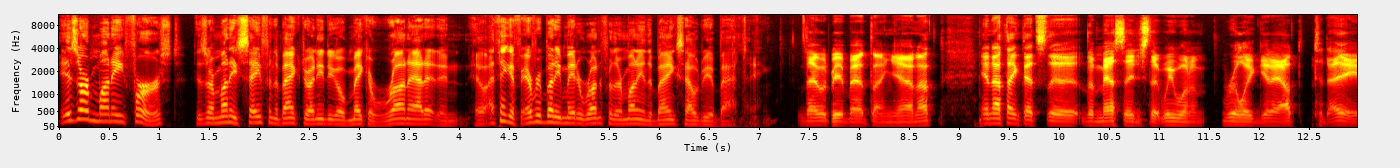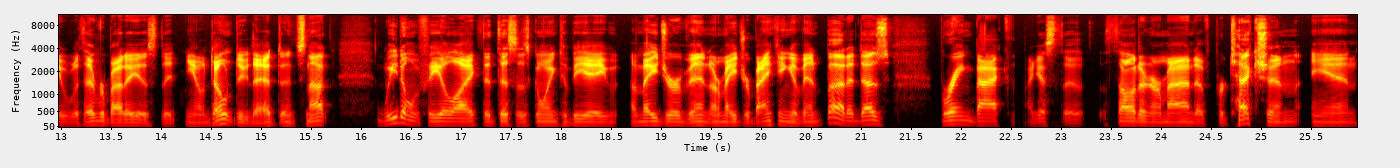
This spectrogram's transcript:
is our money first? Is our money safe in the bank? Do I need to go make a run at it? And I think if everybody made a run for their money in the banks, that would be a bad thing. That would be a bad thing, yeah. And I, and I think that's the the message that we want to really get out today with everybody is that you know don't do that. It's not we don't feel like that this is going to be a, a major event or major banking event, but it does bring back, I guess, the thought in our mind of protection. And,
